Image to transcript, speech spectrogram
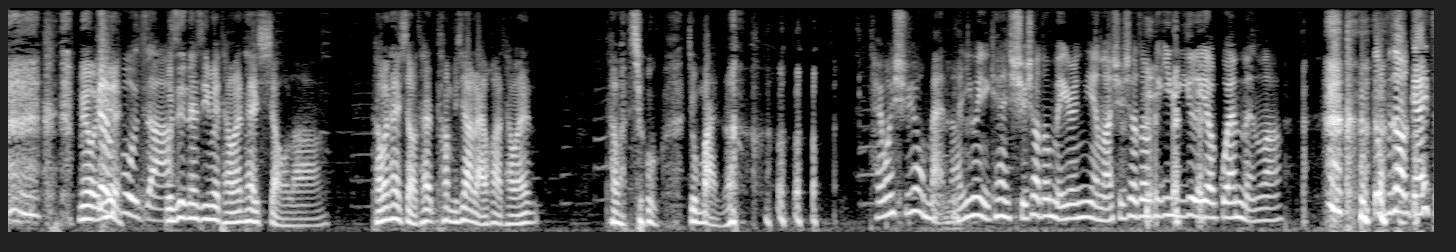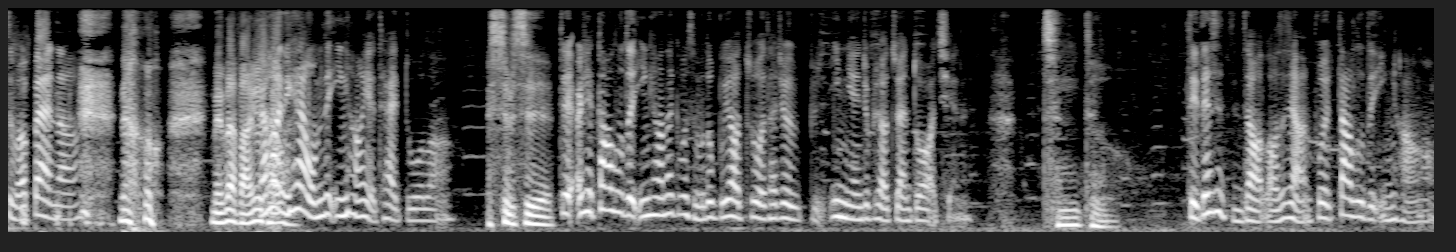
没有，更复杂。不是，那是因为台湾太小了。台湾太小，他他们现在来的话，台湾。他们就就满了，台湾需要满啊，因为你看学校都没人念了，学校都一个一个要关门了，都不知道 该怎么办呢、啊。然后没办法，因为然后你看我们的银行也太多了，是不是？对，而且大陆的银行他根本什么都不要做，他就一年就不知道赚多少钱。真的？对，但是你知道，老实讲，不，大陆的银行哦，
